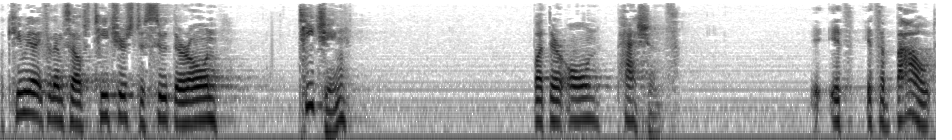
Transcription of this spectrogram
accumulate for themselves teachers to suit their own teaching, but their own passions. It's, it's about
